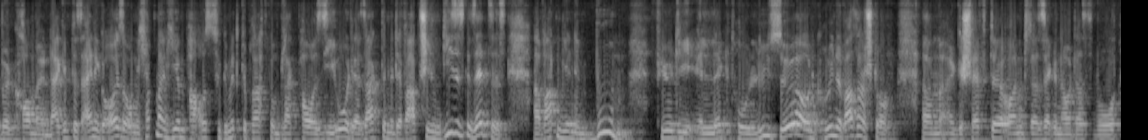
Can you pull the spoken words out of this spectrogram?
bekommen. Da gibt es einige Äußerungen. Ich habe mal hier ein paar Auszüge mitgebracht vom Black Power CEO, der sagte, mit der Verabschiedung dieses Gesetzes erwarten wir einen Boom für die Elektrolyseur und grüne Wasserstoffgeschäfte. Und das ist ja genau das, wo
